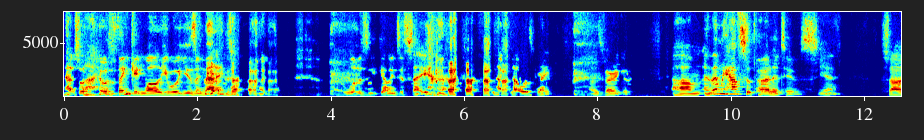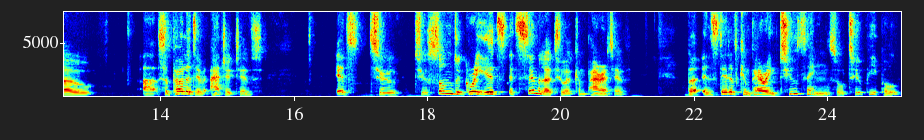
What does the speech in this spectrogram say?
that's what I was thinking while you were using that example. what is he going to say? that, that, was great. That was very good. Um, and then we have superlatives. Yeah. So uh, superlative adjectives. It's to to some degree it's it's similar to a comparative, but instead of comparing two things or two people,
